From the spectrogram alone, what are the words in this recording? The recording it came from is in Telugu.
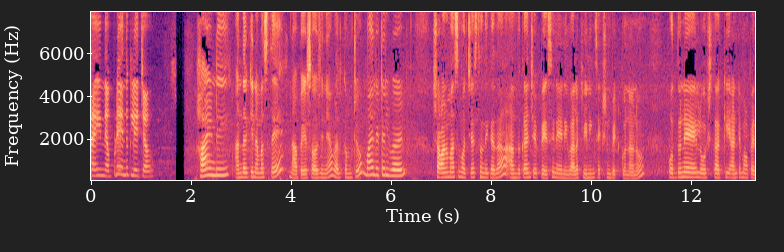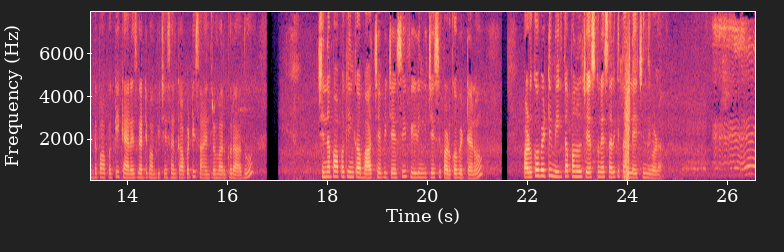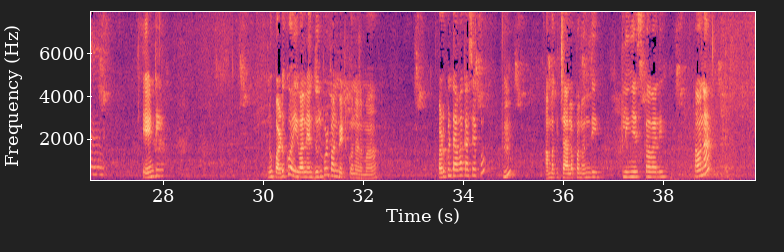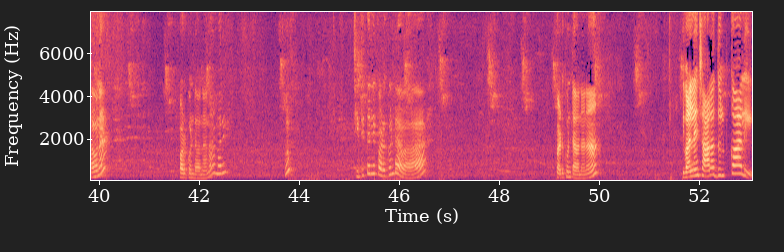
కదా అయింది. అప్పుడే ఎందుకు లేచావు? హాయ్ అండి. అందరికీ నమస్తే. నా పేరు Soujanya. Welcome to my little world శ్రావణ మాసం వచ్చేస్తుంది కదా అందుకని చెప్పేసి నేను ఇవాళ క్లీనింగ్ సెక్షన్ పెట్టుకున్నాను. పొద్దునే లోష్తాకి అంటే మా పెద్ద పాపకి క్యారేజ్ కట్టి పంపించేశాను కాబట్టి సాయంత్రం వరకు రాదు. చిన్న పాపకి ఇంకా బాత్ చేపించేసి ఫీడింగ్ ఇచ్చేసి పడుకోబెట్టాను. పడుకోబెట్టి మిగతా పనులు చేసుకునేసరికి తను లేచింది కూడా. ఏంటి? నువ్వు పడుకో ఇవాళ నేను దులుపుడు పని పెట్టుకున్నానమ్మా. పడుకుంటావా కాసేపు? అమ్మకి చాలా పని ఉంది క్లీన్ చేసుకోవాలి. అవునా? అవునా? పడుకుంటావా నానా మరి? చిట్టి తల్లి పడుకుంటావా? పడుకుంటావా నానా? ఇవాళ నేను చాలా దులుపుకోవాలి.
